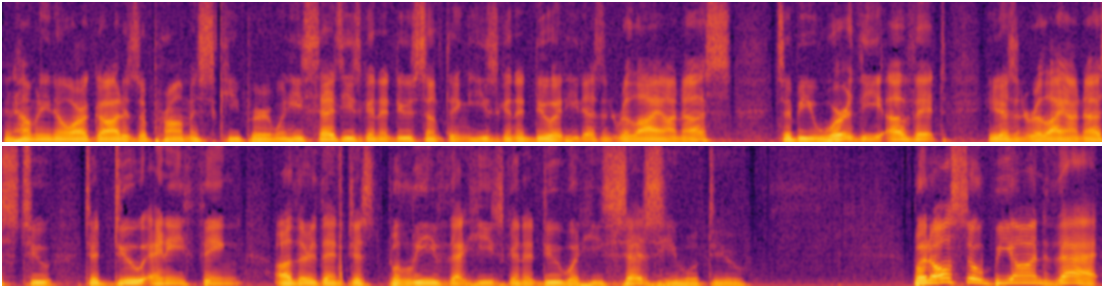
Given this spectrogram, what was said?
And how many know our God is a promise keeper? When He says He's going to do something, He's going to do it. He doesn't rely on us to be worthy of it, He doesn't rely on us to, to do anything other than just believe that He's going to do what He says He will do. But also beyond that,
